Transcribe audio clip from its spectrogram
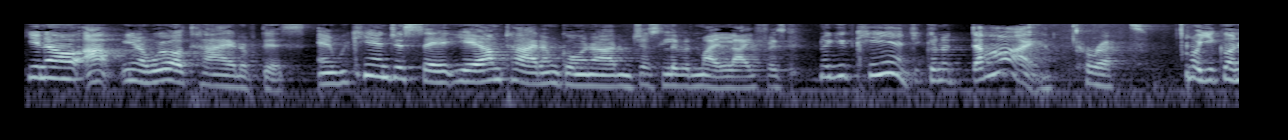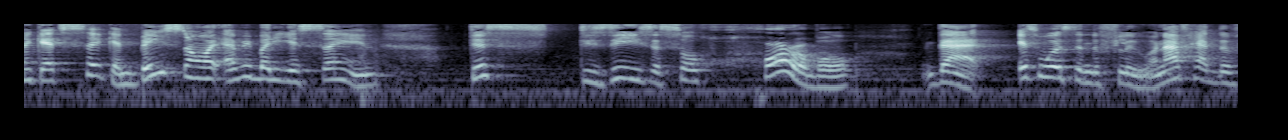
you know I, you know we're all tired of this and we can't just say yeah i'm tired i'm going out and just living my life as no you can't you're gonna die Correct. or you're going to get sick. And based on what everybody is saying, this disease is so horrible that it's worse than the flu. And I've had the,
